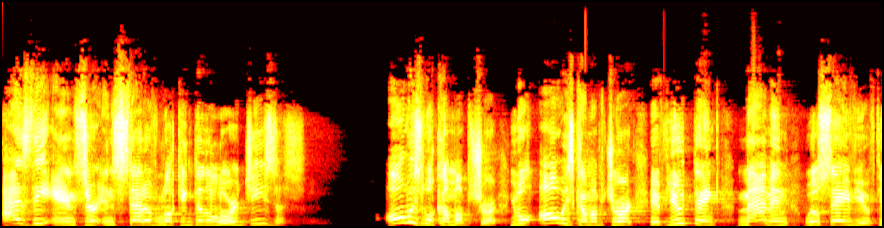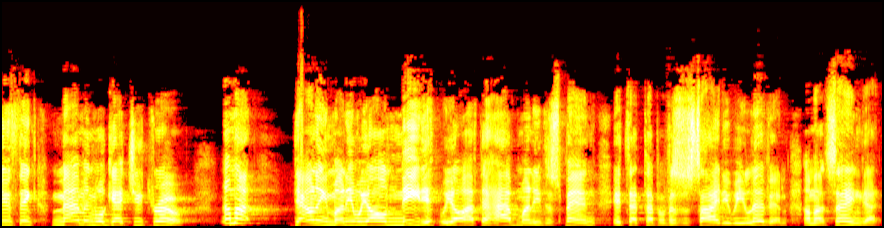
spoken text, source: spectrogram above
as the answer instead of looking to the Lord Jesus. Always will come up short. You will always come up short if you think mammon will save you, if you think mammon will get you through. I'm not downing money. We all need it. We all have to have money to spend. It's that type of a society we live in. I'm not saying that.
